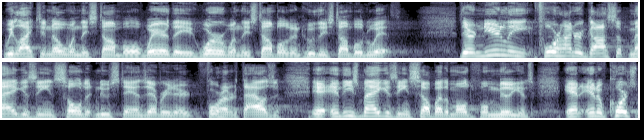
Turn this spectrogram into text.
we like to know when they stumble, where they were when they stumbled, and who they stumbled with. There are nearly 400 gossip magazines sold at newsstands every day, 400,000. And these magazines sell by the multiple millions. And, and of course,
